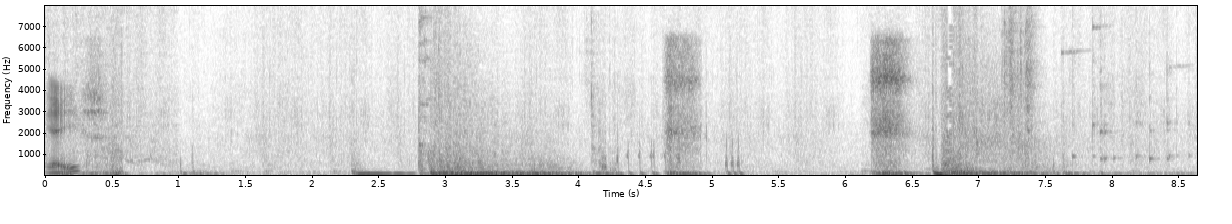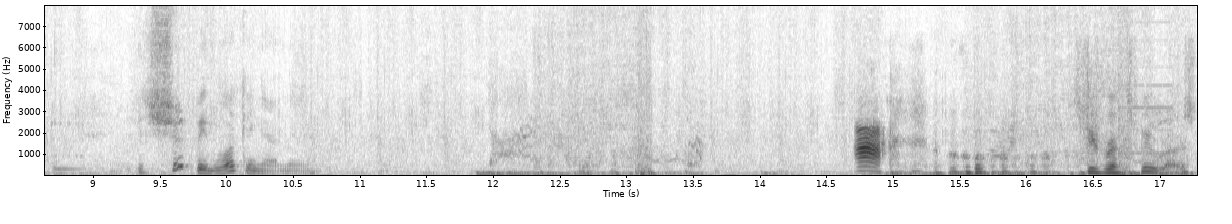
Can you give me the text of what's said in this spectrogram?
Yes. It should be looking at me. Speed run, speed runs.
